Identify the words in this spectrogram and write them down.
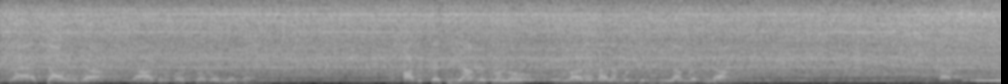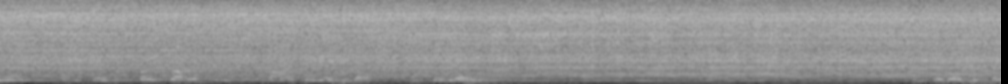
സ്ക്രാച്ച് ആവില്ല യാതൊരു പ്രശ്നവും വരില്ല കേട്ടോ. അപ്പം അതൊക്കെ ചെയ്യാൻ പറ്റുള്ളൂ. ഒരുപാട് ബലം പിടിച്ചിട്ട് ചെയ്യാൻ പറ്റില്ല. കറക്റ്റ് ചെയ്ത് ഇപ്പോൾ ഇപ്പോൾ നമ്മൾ സാധനം ശരിയാക്കി കേട്ടോ ശരിയായി ശരിയാക്കിയിട്ടുണ്ട്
